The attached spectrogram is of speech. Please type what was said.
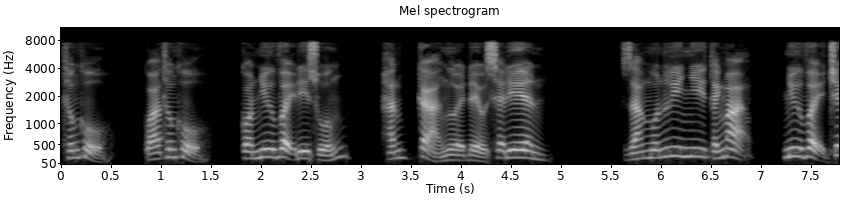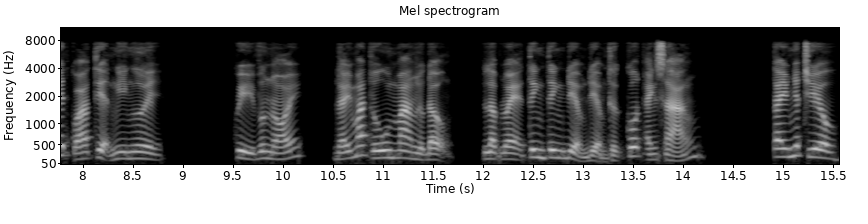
Thống khổ, quá thống khổ, còn như vậy đi xuống, hắn cả người đều sẽ điên. Dám muốn ly nhi tánh mạng, như vậy chết quá tiện nghi ngươi. Quỷ vương nói, đáy mắt u mang lực động, lập lòe tinh tinh điểm điểm thực cốt ánh sáng. Tay nhất chiêu,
